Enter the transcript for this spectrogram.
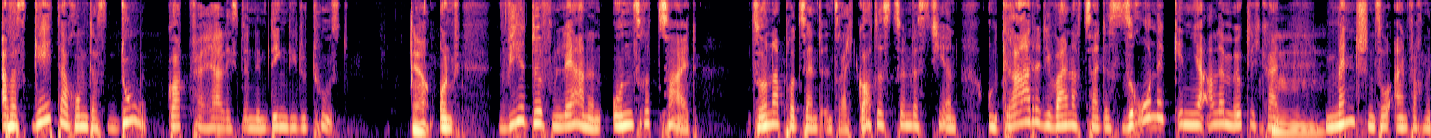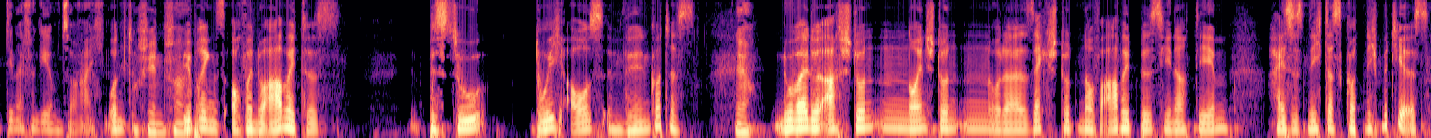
Aber es geht darum, dass du Gott verherrlichst in dem Ding, die du tust. Ja. Und wir dürfen lernen, unsere Zeit zu 100% ins Reich Gottes zu investieren. Und gerade die Weihnachtszeit ist so eine geniale Möglichkeit, hm. Menschen so einfach mit dem Evangelium zu erreichen. Und auf jeden Fall. Übrigens, auch wenn du arbeitest, bist du durchaus im Willen Gottes. Ja. Nur weil du acht Stunden, neun Stunden oder sechs Stunden auf Arbeit bist, je nachdem, heißt es nicht, dass Gott nicht mit dir ist.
